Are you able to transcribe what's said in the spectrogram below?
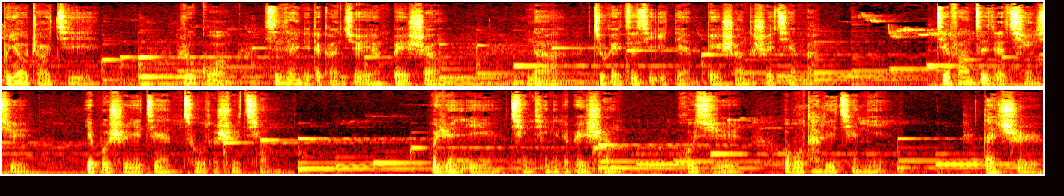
不要着急。如果现在你的感觉很悲伤，那就给自己一点悲伤的时间吧。解放自己的情绪，也不是一件错的事情。我愿意倾听你的悲伤，或许我不太理解你，但是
